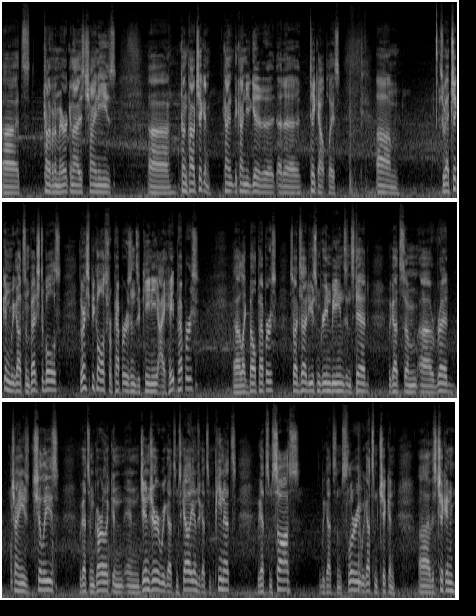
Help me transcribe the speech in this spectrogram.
Uh, it's kind of an Americanized Chinese uh, Kung Pao chicken, kind the kind you'd get at a, at a takeout place. Um, so we got chicken, we got some vegetables. The recipe calls for peppers and zucchini. I hate peppers, uh, like bell peppers. So I decided to use some green beans instead. We got some uh, red Chinese chilies. We got some garlic and, and ginger. We got some scallions. We got some peanuts. We got some sauce. We got some slurry. We got some chicken. Uh, this chicken,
